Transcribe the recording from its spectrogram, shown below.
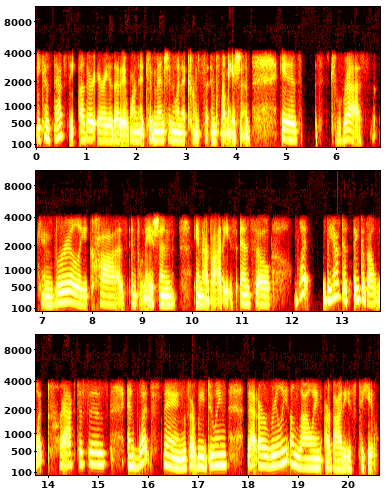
because that's the other area that I wanted to mention when it comes to inflammation is stress can really cause inflammation in our bodies. And so what we have to think about what practices and what things are we doing that are really allowing our bodies to heal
